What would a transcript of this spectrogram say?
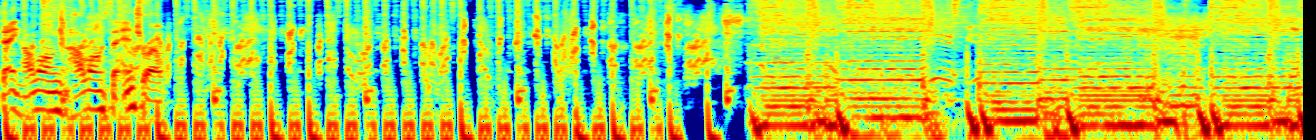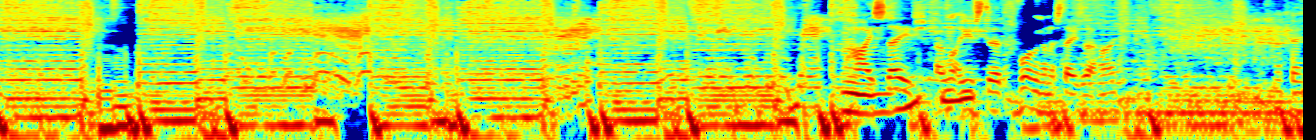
Dang, how long how long's the intro? Stage. I'm not used to performing on a stage that high. Okay.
